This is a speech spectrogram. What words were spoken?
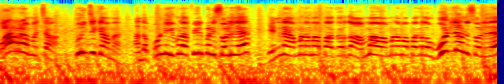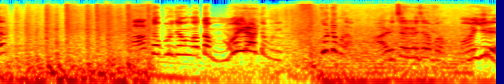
பாடுறா மச்சான். புரிஞ்சுக்காம. அந்த பொண்ணு இவ்வளவு ஃபீல் பண்ணி சொல்லுது? என்ன அம்மனமா பாக்குறதோ அம்மாவை அம்மனமா பாக்குறதோ ஒண்ணுன்னு சொல்லுது? அத புரிஞ்சவங்க அத்த மயிராட்டம் பண்ணிட்டு கூட்டு போடா. அடிச்சிட கடிச்சிட போறோம். மயிறு.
